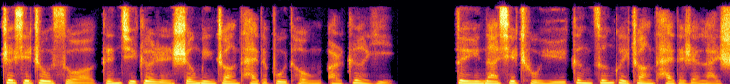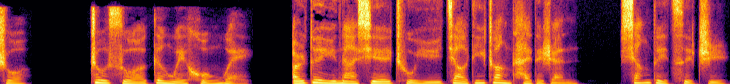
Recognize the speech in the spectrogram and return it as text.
这些住所根据个人生命状态的不同而各异。对于那些处于更尊贵状态的人来说，住所更为宏伟；而对于那些处于较低状态的人，相对次之。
